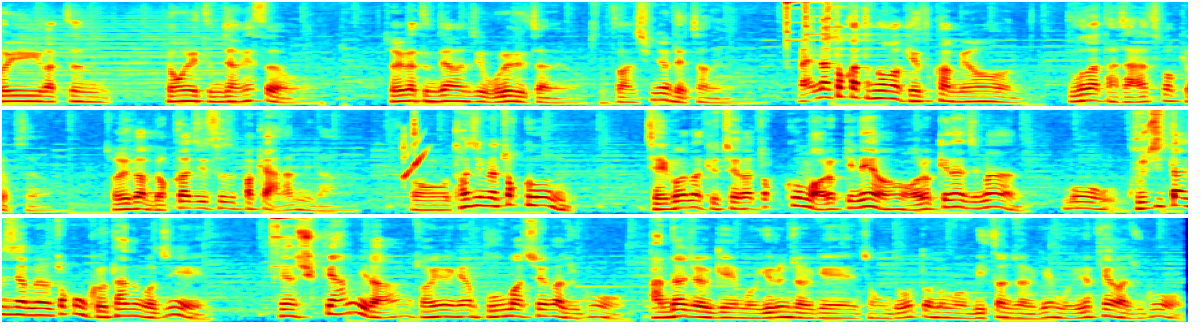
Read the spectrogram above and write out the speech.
저희 같은 병원에 등장했어요. 저희가 등장한 지 오래됐잖아요. 벌써 한 10년 됐잖아요. 맨날 똑같은 것만 계속하면 누구나 다 잘할 수밖에 없어요. 저희가 몇 가지 수술밖에 안 합니다. 어, 터지면 조금 제거나 교체가 조금 어렵긴 해요. 어렵긴 하지만 뭐 굳이 따지자면 조금 그렇다는 거지 그냥 쉽게 합니다. 저희는 그냥 부분 마취 해가지고 반달 절개, 뭐 유른 절개 정도 또는 뭐 밑선 절개 뭐 이렇게 해가지고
